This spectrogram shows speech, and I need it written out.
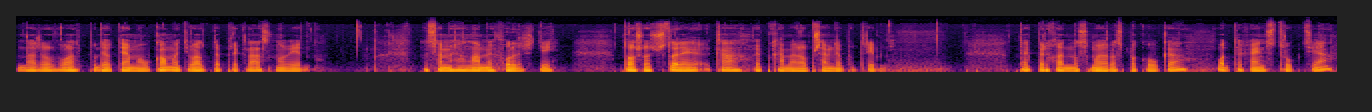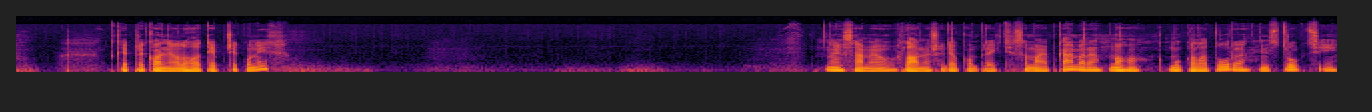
навіть у вас буде темно в кімнаті, у вас буде прекрасно видно. Саме головне Full HD. То, що 4К веб-камери взагалі не потрібні. Так, переходимо до самої розпаковки. От така інструкція. Такий прикольний логотипчик у них. Ну і саме головне, що йде в комплекті. Сама веб-камера, много макулатури, інструкції.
